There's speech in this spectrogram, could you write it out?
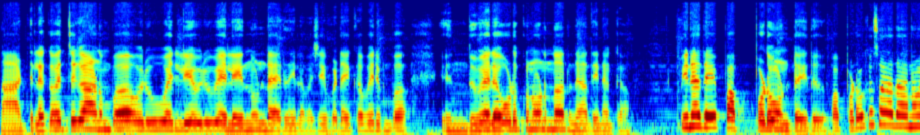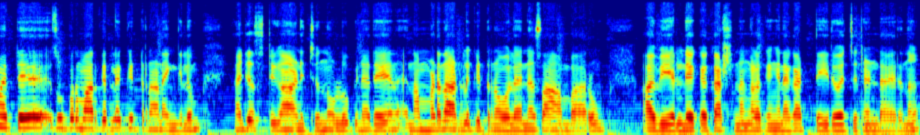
നാട്ടിലൊക്കെ വെച്ച് കാണുമ്പോൾ ഒരു വലിയ ഒരു വിലയൊന്നും ഉണ്ടായിരുന്നില്ല. പക്ഷെ ഇവിടെയൊക്കെ വരുമ്പോൾ എന്ത് വില കൊടുക്കണമെന്ന് പറഞ്ഞാൽ അതിനൊക്കെ. പിന്നെ അതേ പപ്പടം ഉണ്ട് ഇത്. പപ്പടമൊക്കെ സാധാരണ മറ്റേ സൂപ്പർ മാർക്കറ്റിലൊക്കെ കിട്ടണമെങ്കിലും ഞാൻ ജസ്റ്റ് കാണിച്ചെന്നുള്ളൂ. പിന്നെ അതേ നമ്മുടെ നാട്ടിൽ കിട്ടണ പോലെ തന്നെ സാമ്പാറും അവിയലിന്റെയൊക്കെ കഷ്ണങ്ങളൊക്കെ ഇങ്ങനെ കട്ട് ചെയ്ത് വെച്ചിട്ടുണ്ടായിരുന്നു.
